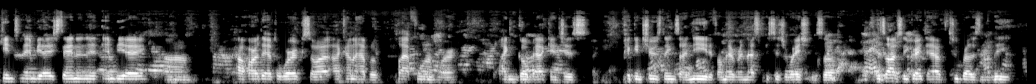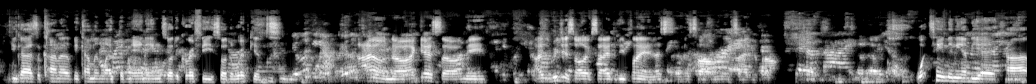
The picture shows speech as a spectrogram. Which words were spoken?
getting to the NBA, staying in the NBA, um, how hard they have to work. So I, I kind of have a platform where I can go back and just pick and choose things I need if I'm ever in that situation. So it's obviously great to have two brothers in the league. You guys are kind of becoming like the Mannings or the Griffeys or the Ripkens. I don't know. I guess so. I mean, I, we're just all excited to be playing. That's, that's all we're excited about. What team in the NBA uh,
